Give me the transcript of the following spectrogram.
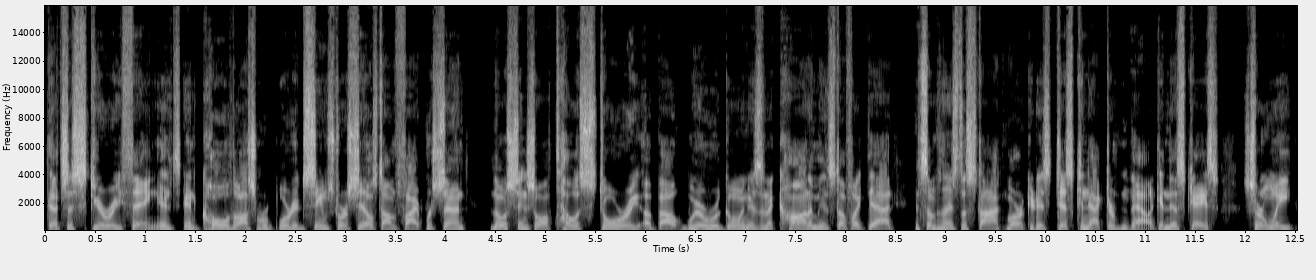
that's a scary thing. And, and Kohl's also reported same store sales down 5%. Those things all tell a story about where we're going as an economy and stuff like that. And sometimes the stock market is disconnected from that. Like in this case, certainly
